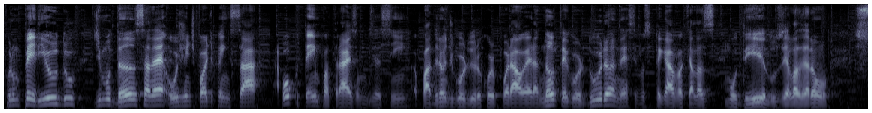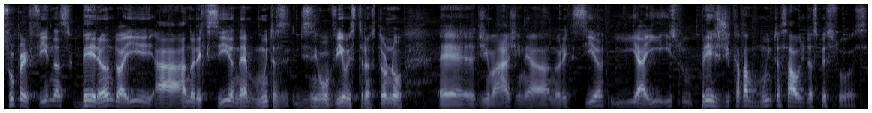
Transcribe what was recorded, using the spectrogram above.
por um período de mudança, né? Hoje a gente pode pensar há pouco tempo atrás, vamos dizer assim, o padrão de gordura corporal era não ter gordura, né? Se você pegava aquelas modelos, elas eram super finas, beirando aí a anorexia, né? Muitas desenvolviam esse transtorno é, de imagem, né, a anorexia, e aí isso prejudicava muito a saúde das pessoas.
